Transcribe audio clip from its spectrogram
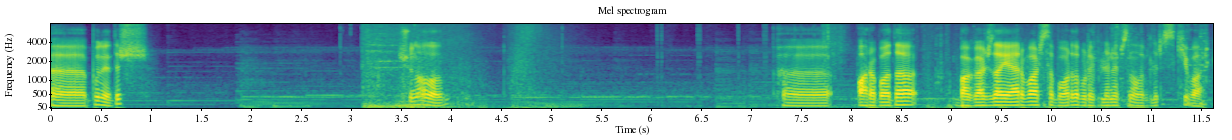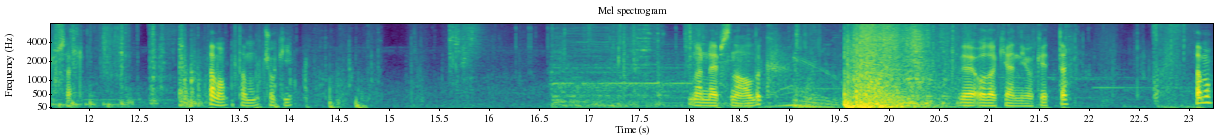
Ee, bu nedir? Şunu alalım. Ee, arabada bagajda yer varsa bu arada buradakilerin hepsini alabiliriz ki var güzel. Tamam tamam çok iyi. Bunların hepsini aldık. Ve o da kendini yok etti. Tamam.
